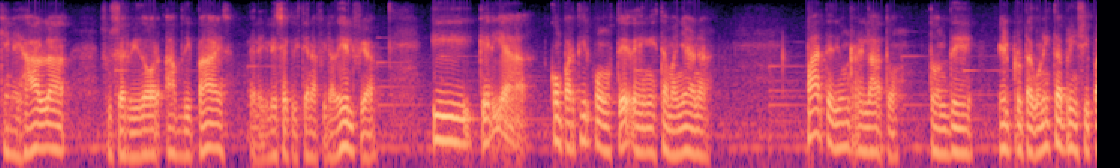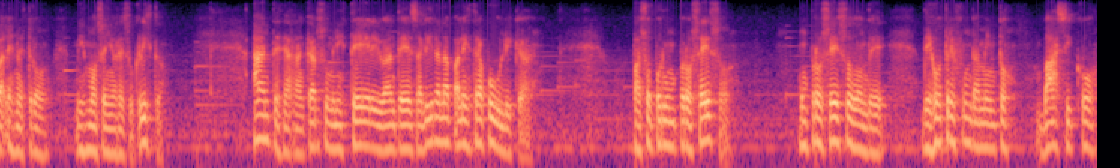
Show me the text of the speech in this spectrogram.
Quien les habla, su servidor Abdi Páez, de la Iglesia Cristiana Filadelfia, y quería compartir con ustedes en esta mañana parte de un relato donde el protagonista principal es nuestro mismo Señor Jesucristo. Antes de arrancar su ministerio, antes de salir a la palestra pública, pasó por un proceso, un proceso donde dejó tres fundamentos básicos,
